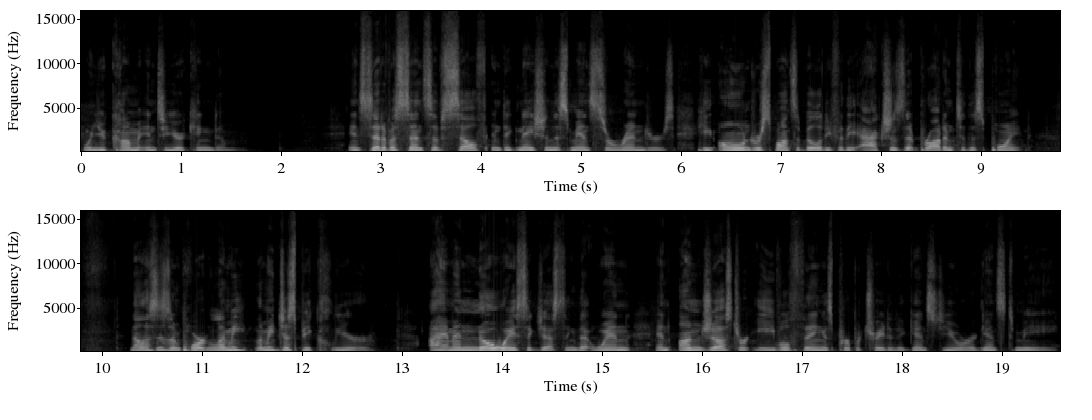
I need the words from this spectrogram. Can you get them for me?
when you come into your kingdom. Instead of a sense of self indignation, this man surrenders. He owned responsibility for the actions that brought him to this point. Now, this is important. Let me, let me just be clear. I am in no way suggesting that when an unjust or evil thing is perpetrated against you or against me,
